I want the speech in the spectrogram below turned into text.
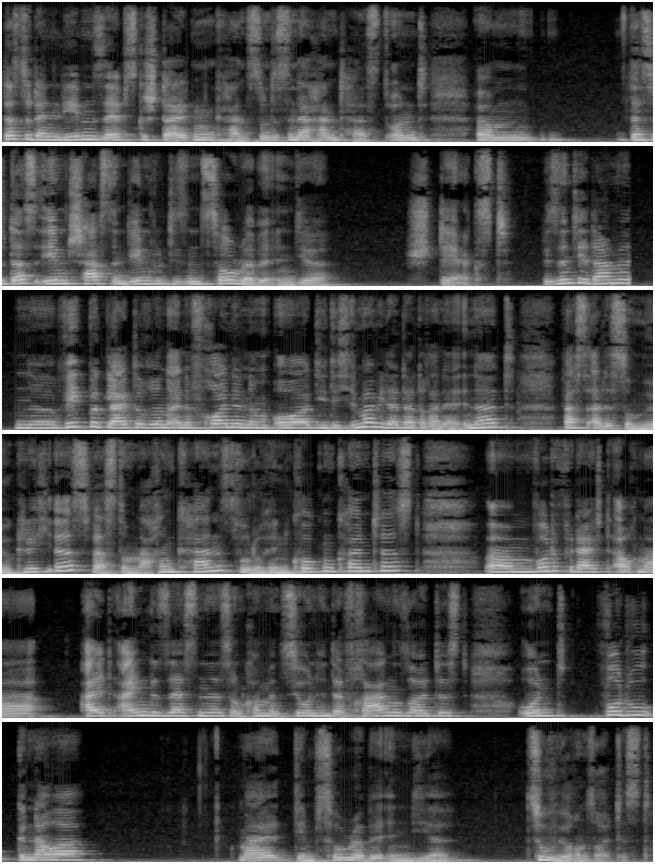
dass du dein Leben selbst gestalten kannst und es in der Hand hast. Und ähm, dass du das eben schaffst, indem du diesen Soul Rebel in dir stärkst. Wir sind dir damit eine Wegbegleiterin, eine Freundin im Ohr, die dich immer wieder daran erinnert, was alles so möglich ist, was du machen kannst, wo du hingucken könntest, ähm, wo du vielleicht auch mal alteingesessenes und Konventionen hinterfragen solltest und wo du genauer mal dem Soul Rebel in dir zuhören solltest.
